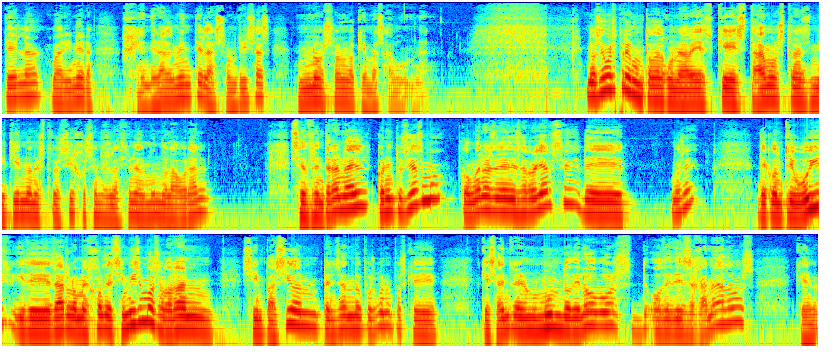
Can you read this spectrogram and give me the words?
Tela marinera. Generalmente las sonrisas no son lo que más abundan. ¿Nos hemos preguntado alguna vez qué estamos transmitiendo a nuestros hijos en relación al mundo laboral? ¿Se enfrentarán a él con entusiasmo? ¿Con ganas de desarrollarse? ¿De, no sé, de contribuir y de dar lo mejor de sí mismos? ¿O lo harán sin pasión, pensando, pues bueno, pues que, que se entren en un mundo de lobos o de desganados, que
